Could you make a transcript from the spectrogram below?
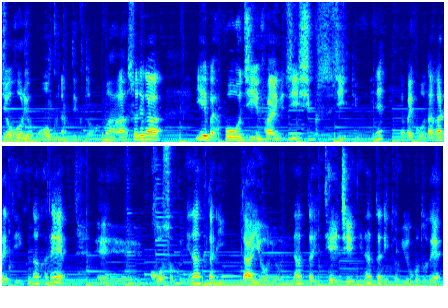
情報量も多くなっていくと。まあ、それが言えば 4G、5G、6G っていうふうにね、やっぱりこう流れていく中で、えー、高速になったり、大容量になったり、低遅延になったりということで、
